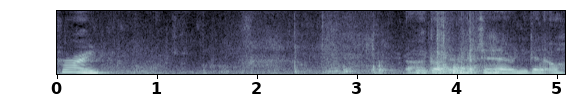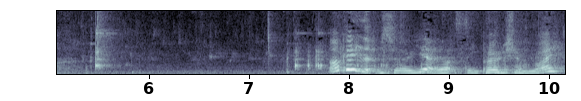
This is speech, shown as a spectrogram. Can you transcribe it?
three. Oh, got it, get your hair and you get it off. Okay then, so yeah, that's the Polish MUA.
